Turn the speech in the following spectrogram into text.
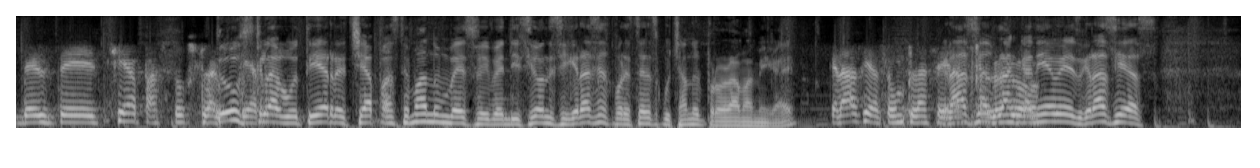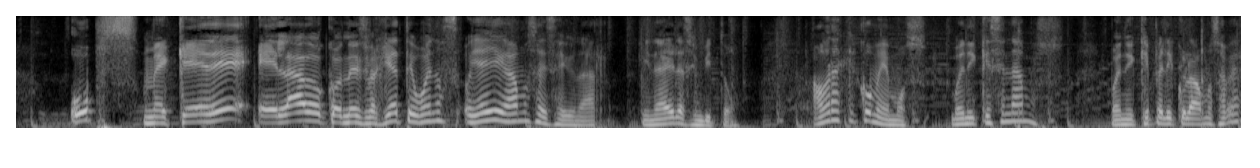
Desde Chiapas, Tuxtla. Tuxtla Gutiérrez. Gutiérrez, Chiapas. Te mando un beso y bendiciones. Y gracias por estar escuchando el programa, amiga. ¿eh? Gracias, un placer. Gracias. Blancanieves, gracias. Ups, me quedé helado con eso. Fíjate, bueno, hoy ya llegamos a desayunar y nadie las invitó. ¿Ahora qué comemos? Bueno, ¿y qué cenamos? Bueno, ¿y qué película vamos a ver?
